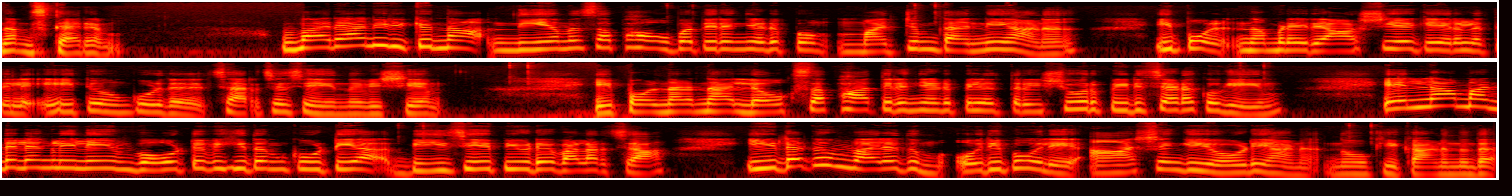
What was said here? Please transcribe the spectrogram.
നമസ്കാരം. വരാനിരിക്കുന്ന നിയമസഭാ ഉപതിരഞ്ഞെടുപ്പും മറ്റും തന്നെയാണ് ഇപ്പോൾ നമ്മുടെ രാഷ്ട്രീയ കേരളത്തിൽ ഏറ്റവും കൂടുതൽ ചർച്ച ചെയ്യുന്ന വിഷയം. ഇപ്പോൾ നടന്ന ലോക്സഭാ തിരഞ്ഞെടുപ്പിൽ തൃശൂർ പിടിച്ചടക്കുകയും എല്ലാ മണ്ഡലങ്ങളിലെയും വോട്ട് വിഹിതം കൂട്ടിയ ബി ജെ പിയുടെ വളർച്ച ഇടതും വലതും ഒരുപോലെ ആശങ്കയോടെയാണ് നോക്കിക്കാണുന്നത്.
